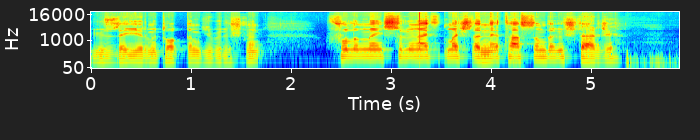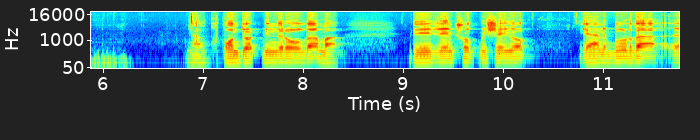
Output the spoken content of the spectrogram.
%20 Tottenham gibi düşünün. Fulham Manchester United maçı da net aslında 3 tercih. Yani kupon 4000 lira oldu ama diyeceğim çok bir şey yok. Yani burada e,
